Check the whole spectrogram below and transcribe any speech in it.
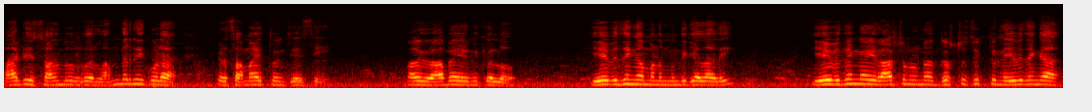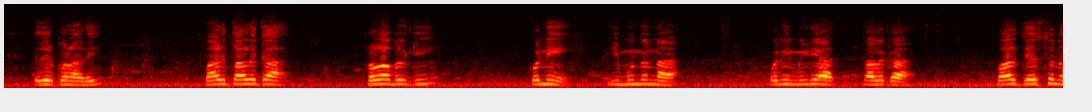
పార్టీ స్వాతంత్ర అందరినీ కూడా ఇక్కడ సమాయత్వం చేసి వాళ్ళకి రాబోయే ఎన్నికల్లో ఏ విధంగా మనం ముందుకెళ్ళాలి ఏ విధంగా ఈ రాష్ట్రంలో ఉన్న దుష్ట శక్తులను ఏ విధంగా ఎదుర్కొనాలి వాళ్ళ తాలూకా ప్రలోభలకి కొన్ని ఈ ముందున్న కొన్ని మీడియా తాలూకా వాళ్ళు చేస్తున్న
